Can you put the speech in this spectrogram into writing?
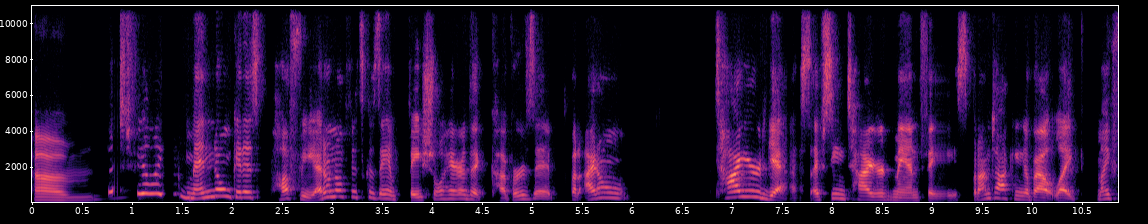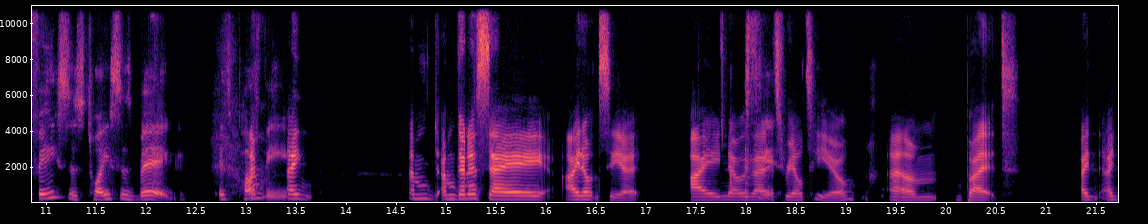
Um, I just feel like men don't get as puffy. I don't know if it's because they have facial hair that covers it, but I don't tired yes i've seen tired man face but i'm talking about like my face is twice as big it's puffy i'm I, I'm, I'm gonna say i don't see it i know that it's real to you um but i i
